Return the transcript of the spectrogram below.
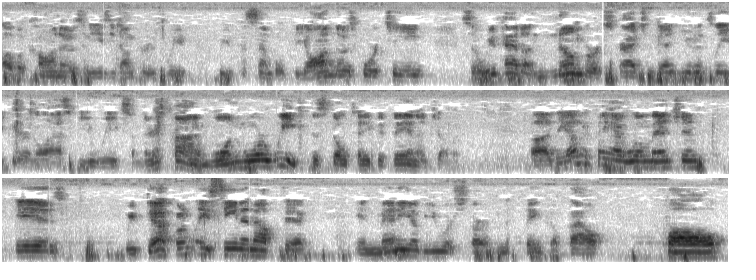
of Econos and Easy Dunkers we've, we've assembled beyond those 14. So we've had a number of scratch and dent units leave here in the last few weeks, and there's time, one more week, to still take advantage of it. Uh, the other thing I will mention is we've definitely seen an uptick, and many of you are starting to think about fall,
